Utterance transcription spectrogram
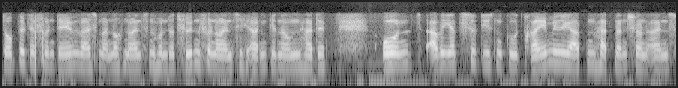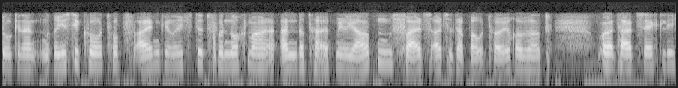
Doppelte von dem, was man noch 1995 angenommen hatte. Und aber jetzt zu diesen gut drei Milliarden hat man schon einen sogenannten Risikotopf eingerichtet von nochmal anderthalb Milliarden, falls also der Bau teurer wird. Äh, tatsächlich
